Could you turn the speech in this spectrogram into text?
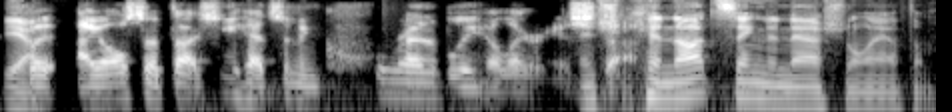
Yeah. But I also thought she had some incredibly hilarious stuff. and she cannot sing the national anthem.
